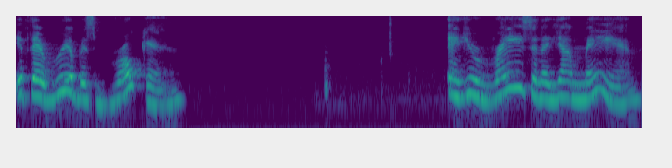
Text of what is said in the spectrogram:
If that rib is broken and you're raising a young man,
